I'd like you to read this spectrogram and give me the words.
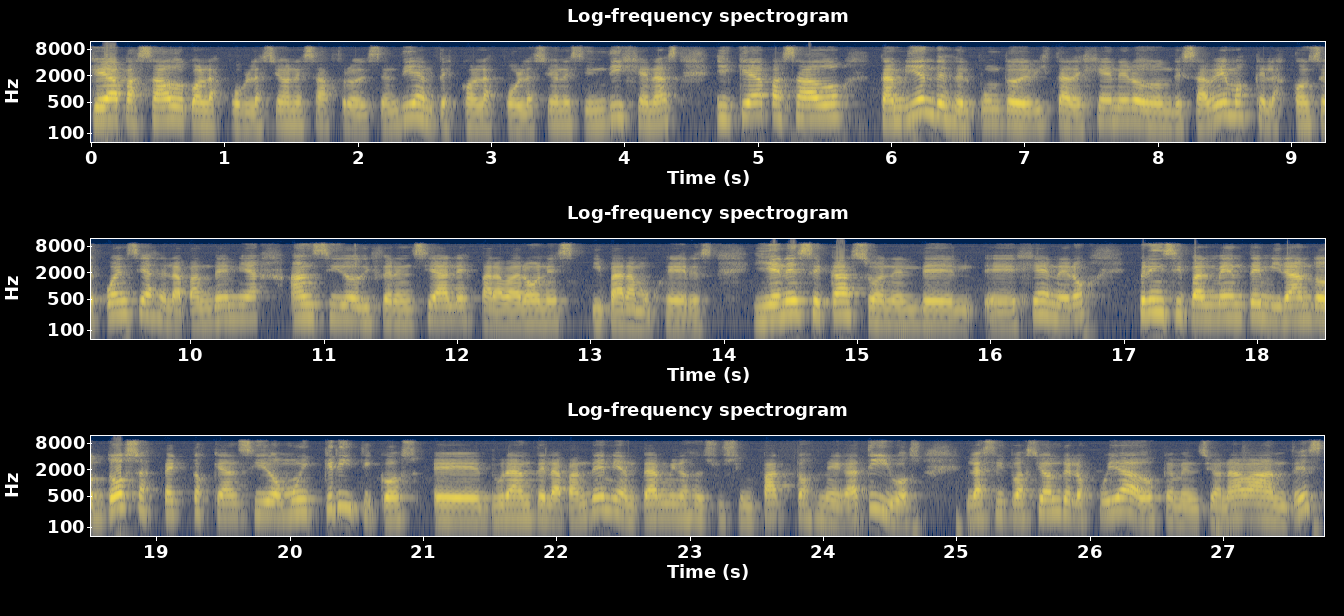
qué ha pasado con las poblaciones afrodescendientes, con las poblaciones indígenas y qué ha pasado también desde el punto de vista de género, donde sabemos que las consecuencias de la pandemia han sido diferenciales para varones y para mujeres. Y en ese caso, en el del eh, género, principalmente mirando dos aspectos que han sido muy críticos eh, durante la pandemia en términos de sus impactos negativos. La situación de los cuidados que mencionaba antes,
